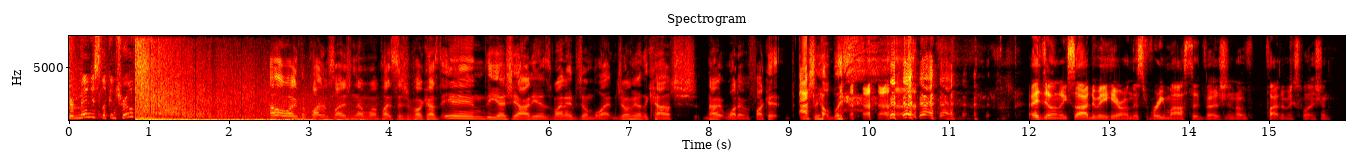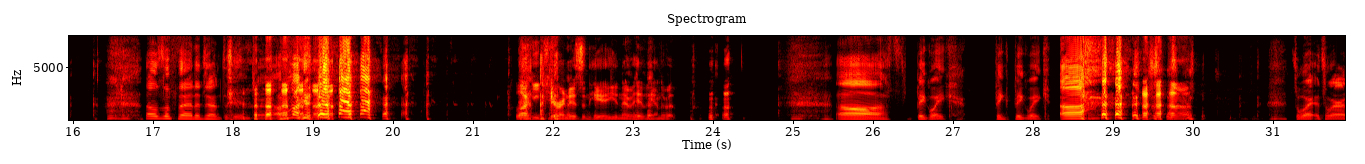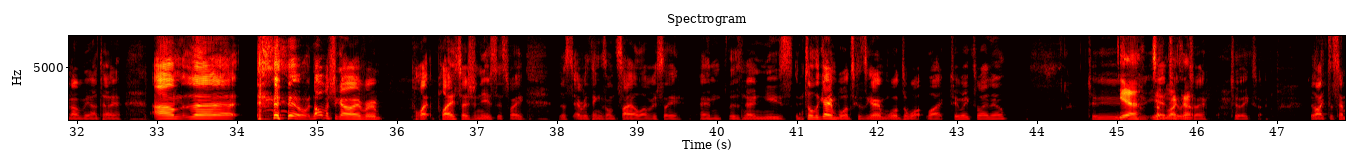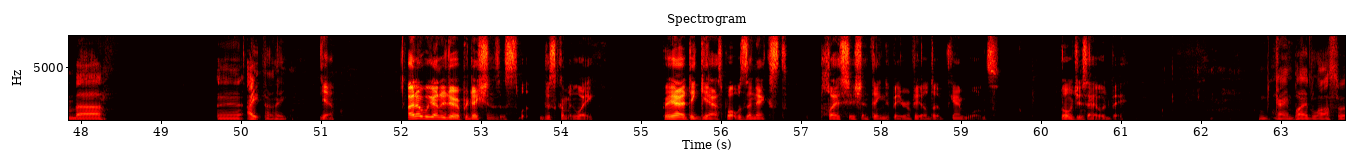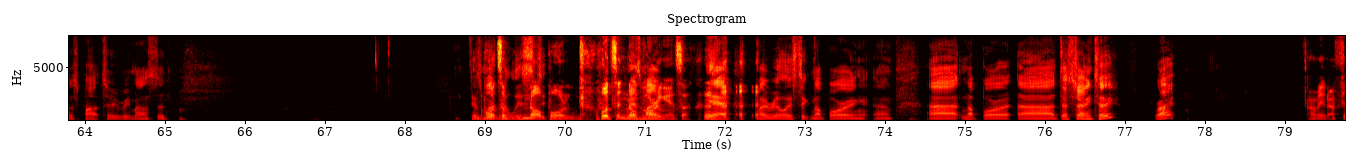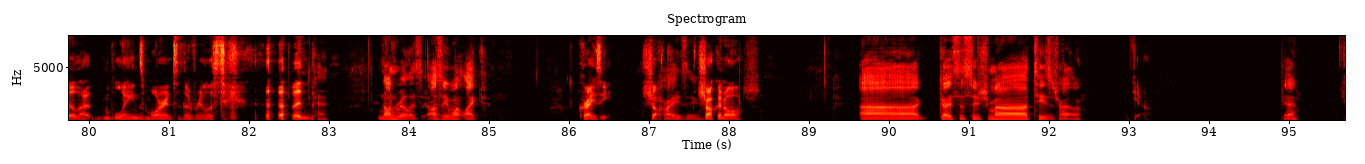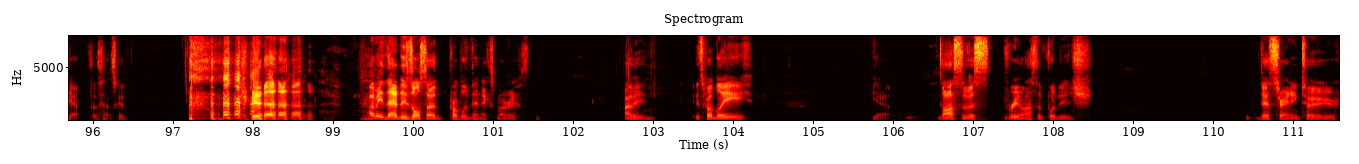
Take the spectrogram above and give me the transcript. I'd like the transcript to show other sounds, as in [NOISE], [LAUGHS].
tremendous looking trophy. Hello, welcome to Platinum Explosion, number one PlayStation podcast in the Oceanias. My name's John Blight. Join me on the couch. No, whatever. Fuck it. Ashley Hobley. [LAUGHS] Hey Dylan, excited to be here on this remastered version of Platinum Explosion. that was the third attempt at the [LAUGHS] intro. [LAUGHS] Lucky Kieran isn't here, you never hear the end of it. oh, it's big week. Big, big week. Uh, [LAUGHS] [LAUGHS] [LAUGHS] it's, wear, it's wearing on me, I'll tell you. Um, the not much to go over play, PlayStation news this week. Just everything's on sale, obviously, and there's no news until the Game Awards because the Game Awards are what, like two weeks away now? Two, Yeah, yeah, something two like weeks that. away. Two weeks away. So like December uh, eighth, I think. Yeah, I know we're going to do our predictions this this coming week, but you had to guess what was the next PlayStation thing to be revealed at Game Awards. What would you say it would be? Gameplay The Last of Us Part Two remastered. There's my What's a not boring? [LAUGHS] What's a not Where's my- boring answer? [LAUGHS] yeah, my realistic, not boring. Um, uh, not boring. Uh, Death Stranding Two, right? I mean, I feel that leans more into the realistic [LAUGHS] than Okay. Non-realistic. Oh, so you want like crazy, shock, crazy? shock and awe. Uh, Ghost of Tsushima teaser trailer. Yeah, Yeah? Yeah, that sounds good. [LAUGHS] [LAUGHS] I mean, that is also probably the next Mario. I mean, it's probably yeah, Last of Us remastered footage, Death Stranding two,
